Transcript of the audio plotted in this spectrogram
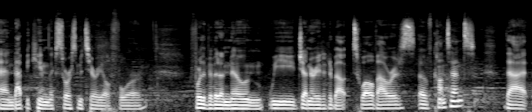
And that became the source material for for the Vivid Unknown. We generated about 12 hours of content that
